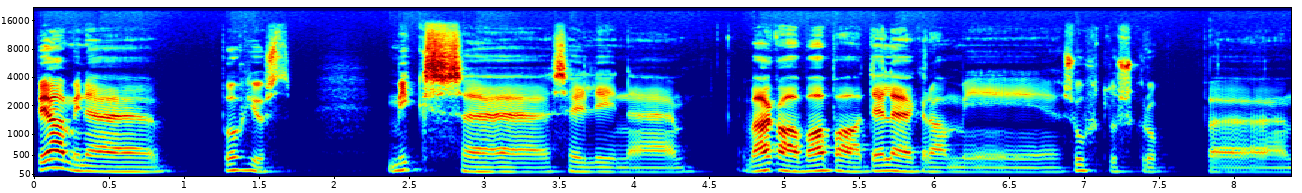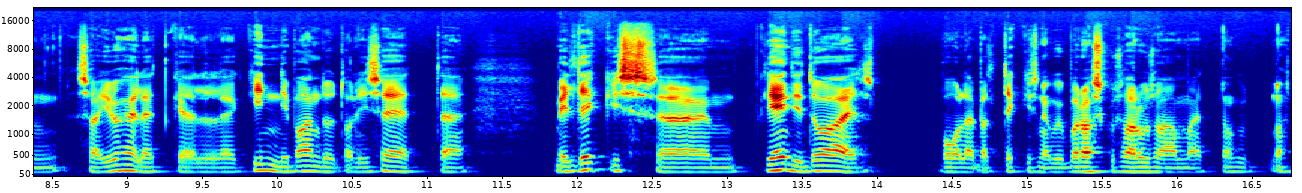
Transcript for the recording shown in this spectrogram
peamine põhjus, miks selline väga vaba Telegrami suhtlusgrupp sai ühel hetkel kinni pandud, oli see, et äh, meil tekkis ähm, klienditoe poole pealt tekkis nagu juba raskus aru saama, et nagu noh,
